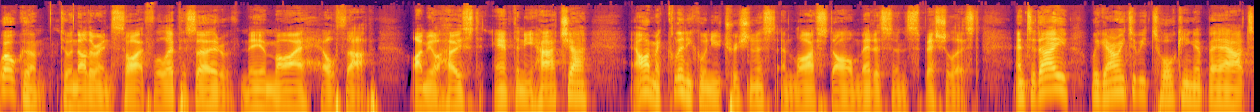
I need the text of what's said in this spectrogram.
Welcome to another insightful episode of Me and My Health Up. I'm your host, Anthony Hartcher, and I'm a clinical nutritionist and lifestyle medicine specialist. And today we're going to be talking about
